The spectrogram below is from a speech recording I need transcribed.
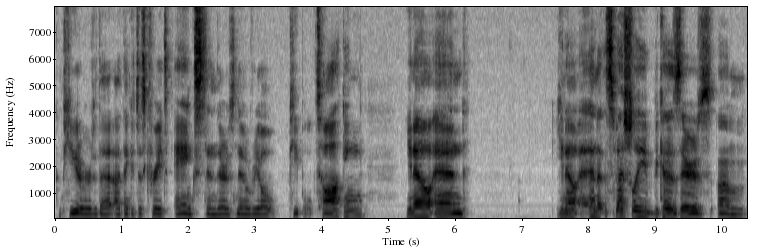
computers that I think it just creates angst and there's no real people talking, you know, and you know, and especially because there's um,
